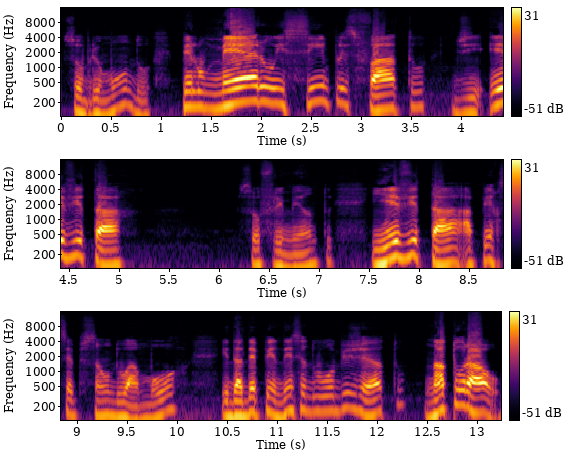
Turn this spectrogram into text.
sobre o mundo pelo mero e simples fato de evitar sofrimento e evitar a percepção do amor e da dependência do objeto natural,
